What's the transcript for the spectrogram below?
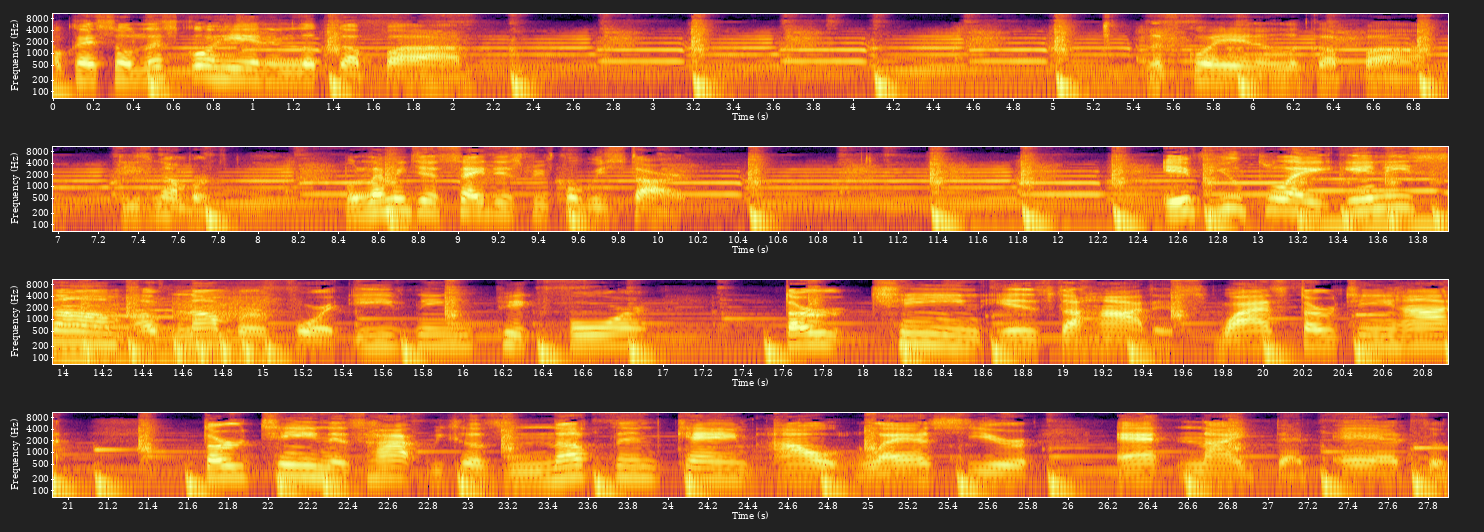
Okay, so let's go ahead and look up. Uh, let's go ahead and look up. Uh, these numbers. But let me just say this before we start. If you play any sum of number for evening pick four, 13 is the hottest. Why is 13 hot? 13 is hot because nothing came out last year at night that add to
